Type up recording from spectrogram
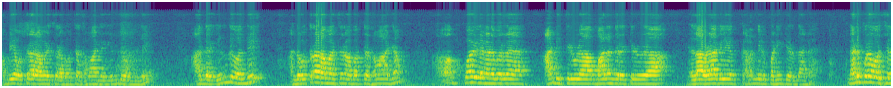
அப்படியே உத்தர ராமேஸ்வர பக்த சமாஜம் இருந்து வந்தது. அந்த இந்து வந்து அந்த உத்தராராமேஸ்வர பக்த சமாஜம் கோயிலில் நடைபெற ஆண்டு திருவிழா மாதந்திர திருவிழா எல்லா விழாக்களையும் கலந்து பண்ணிகிட்டு இருந்தாங்க. நடுப்புற ஒரு சில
